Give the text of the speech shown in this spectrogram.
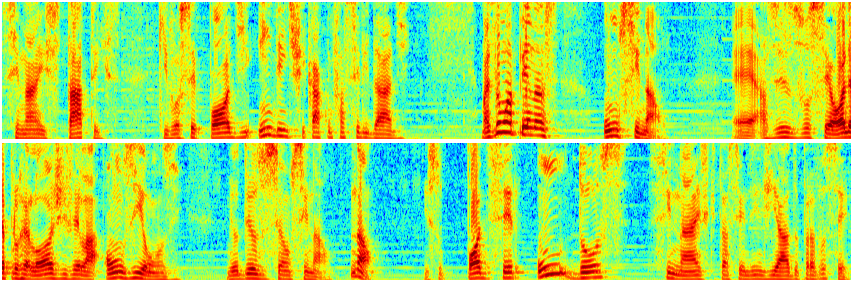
sinais táteis, que você pode identificar com facilidade. Mas não apenas um sinal. É, às vezes você olha para o relógio e vê lá 11 e 11. Meu Deus, isso é um sinal. Não. Isso pode ser um dos sinais que está sendo enviado para você.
